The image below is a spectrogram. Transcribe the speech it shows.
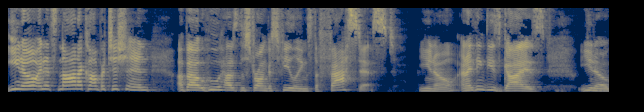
You know, and it's not a competition about who has the strongest feelings the fastest, you know? And I think these guys, you know,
